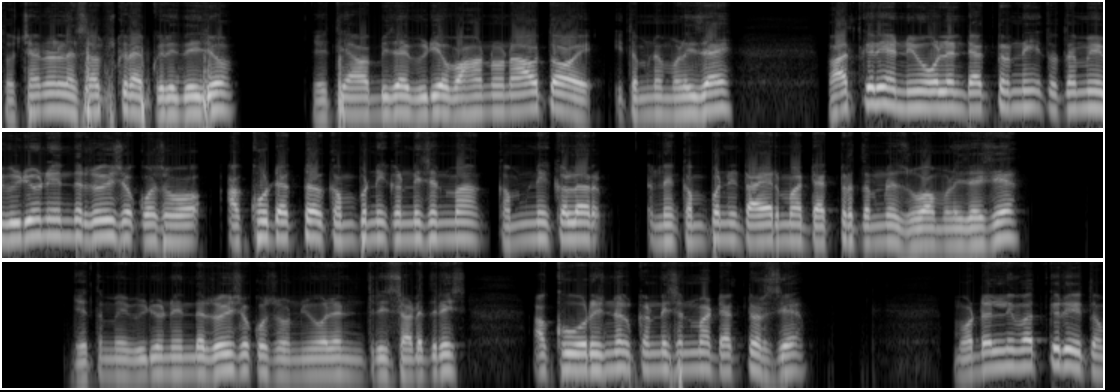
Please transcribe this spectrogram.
તો ચેનલને સબસ્ક્રાઈબ કરી દેજો. જેથી આવા બીજા વીડિયો વાહનોના આવતા હોય એ તમને મળી જાય. વાત કરીએ ન્યૂ ઓલેન ટ્રેક્ટરની તો તમે વિડીયોની અંદર જોઈ શકો છો આખું ટ્રેક્ટર કંપની કન્ડિશનમાં કંપની કલર અને કંપની ટાયરમાં ટ્રેક્ટર તમને જોવા મળી જાય છે. જે તમે વિડીયોની અંદર જોઈ શકો છો ન્યૂ ઓલેન ત્રીસ સાડત્રીસ, આખું ઓરિજિનલ કન્ડિશનમાં ટ્રેક્ટર છે. મોડલની વાત કરીએ તો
